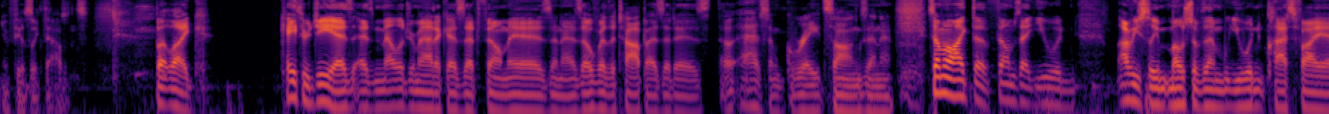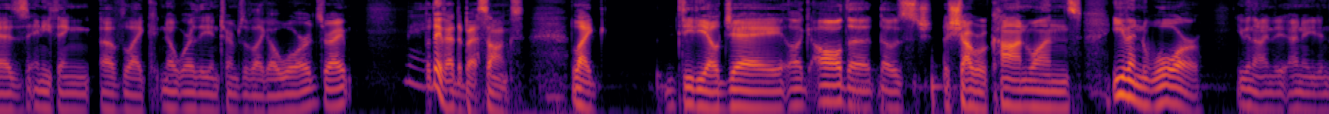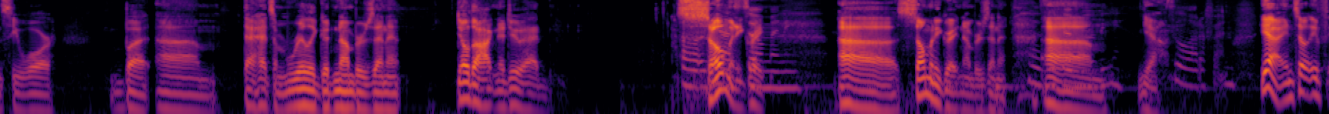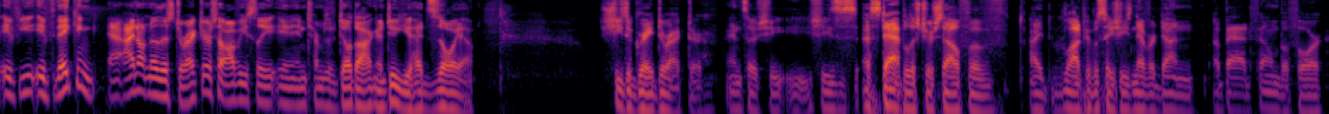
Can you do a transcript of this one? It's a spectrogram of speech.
It feels like thousands, but like K through G, as as melodramatic as that film is, and as over the top as it is, it has some great songs in it. Some of like the films that you would, obviously, most of them you wouldn't classify as anything of like noteworthy in terms of like awards, right? right but they've had the best songs, like DDLJ, like all the those Sh- Shah Rukh Khan ones, even War. Even though I, I know you didn't see War, but um, that had some really good numbers in it. Dil Dhadakne Do had Oh, so yeah, many so great, many uh, so many great numbers in it. it a good Um, yeah, it's a lot of fun yeah, and so if if you if they can, I don't know this director, so obviously in, in terms of Dil Dhadakne Do, you had Zoya. She's a great director, and so she she's established herself. Of I, a lot of people say she's never done a bad film before,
